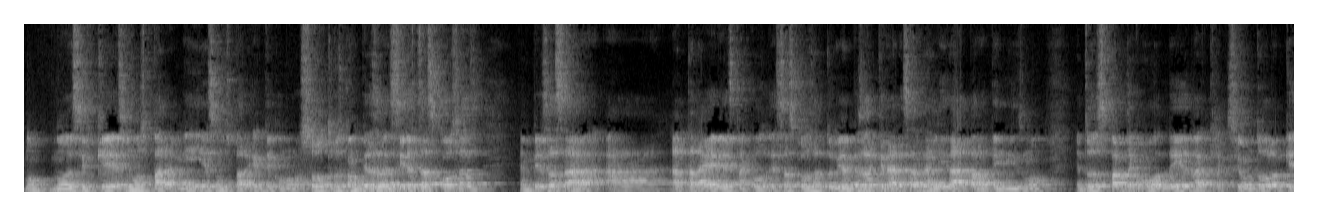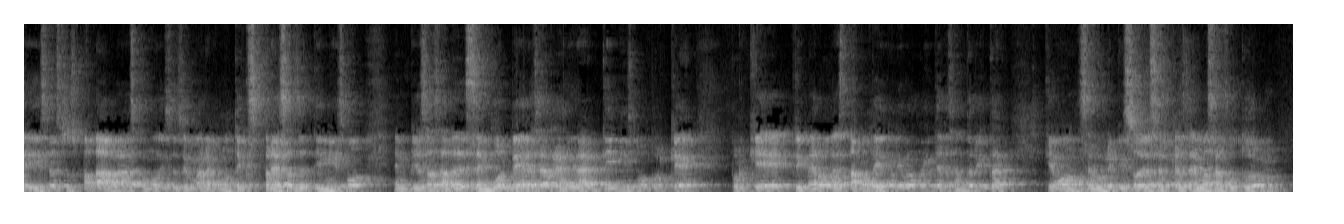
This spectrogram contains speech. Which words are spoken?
no, no decir que eso no es para mí, eso no es para gente como nosotros. Cuando empiezas a decir estas cosas, empiezas a, a, a traer esta, estas cosas a tu vida, empiezas a crear esa realidad para ti mismo. Entonces parte como ley de la atracción, todo lo que dices, tus palabras, como dices Xiomara, cómo te expresas de ti mismo, empiezas a desenvolver esa realidad en ti mismo. ¿Por qué? Porque primero estamos leyendo un libro muy interesante ahorita, que vamos a hacer un episodio acerca de más al futuro.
